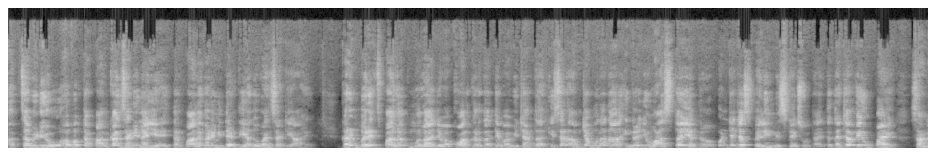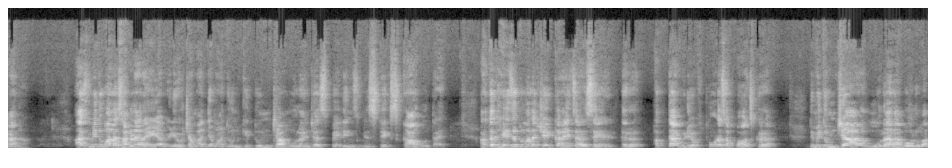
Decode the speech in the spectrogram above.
आजचा व्हिडिओ हा फक्त पालकांसाठी नाही आहे तर पालक आणि विद्यार्थी या दोघांसाठी आहे. कारण बरेच पालक मला जेव्हा कॉल करतात तेव्हा विचारतात की सर आमच्या मुलांना इंग्रजी वाचता येतं पण त्याच्या स्पेलिंग मिस्टेक्स होत आहेत तर त्याच्यावर काही उपाय सांगा ना. आज मी तुम्हाला सांगणार आहे या व्हिडिओच्या माध्यमातून की तुमच्या मुलांच्या स्पेलिंग मिस्टेक्स का होत आहेत. अर्थात हे जर तुम्हाला चेक करायचं असेल तर फक्त हा व्हिडिओ थोडासा पॉज करा. तुम्ही तुमच्या मुलाला बोलवा.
